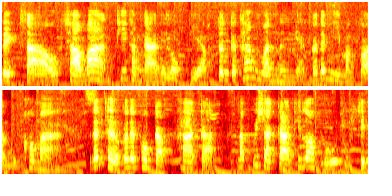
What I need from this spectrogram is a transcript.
เด็กสาว ชาวบ้านที่ทำงานในโรงเตรียม จนกระทั่งวันหนึ่งเนี่ย ก็ได้มีมังกรบุกเข้ามา และเธอก็ได้พบกับฮากะนักวิชาการที่รอบรู้ทุกสิ่ง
